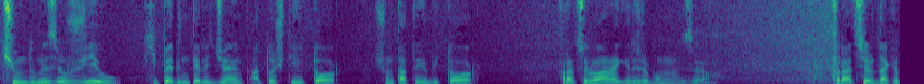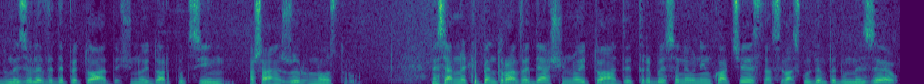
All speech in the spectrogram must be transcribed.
ci un Dumnezeu viu, hiperinteligent, atoștiitor și un tată iubitor. Fraților, are grijă Bun Dumnezeu. Fraților, dacă Dumnezeu le vede pe toate și noi doar puțin, așa, în jurul nostru, înseamnă că pentru a vedea și noi toate, trebuie să ne unim cu acesta, să-L ascultăm pe Dumnezeu,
